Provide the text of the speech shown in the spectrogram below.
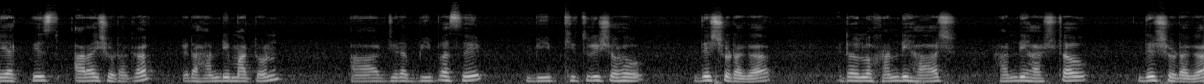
এই এক পিস আড়াইশো টাকা। এটা হান্ডি মাটন আর যেটা বিপ আছে বিপ খিচুড়ি সহ দেড়শো টাকা। এটা হলো হান্ডি হাঁস হান্ডি হাঁসটাও দেড়শো টাকা।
